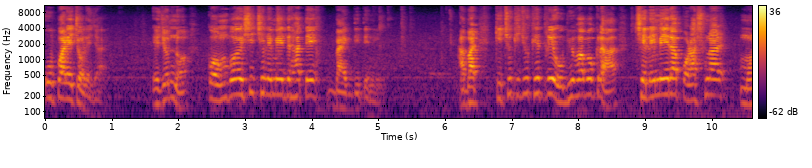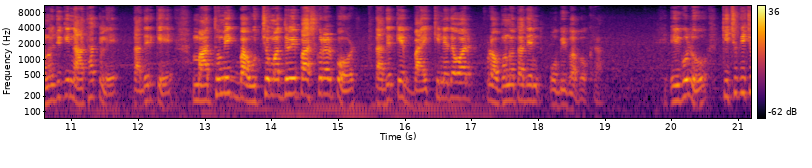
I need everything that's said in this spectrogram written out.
ওপারে চলে যায়। এজন্য কম বয়সী ছেলে মেয়েদের হাতে বাইক দিতে নেই। আবার কিছু কিছু ক্ষেত্রে অভিভাবকরা ছেলেমেয়েরা পড়াশোনার মনোযোগী না থাকলে তাদেরকে মাধ্যমিক বা উচ্চ মাধ্যমিক পাশ করার পর তাদেরকে বাইক কিনে দেওয়ার প্রবণতা দেন অভিভাবকরা। এগুলো কিছু কিছু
